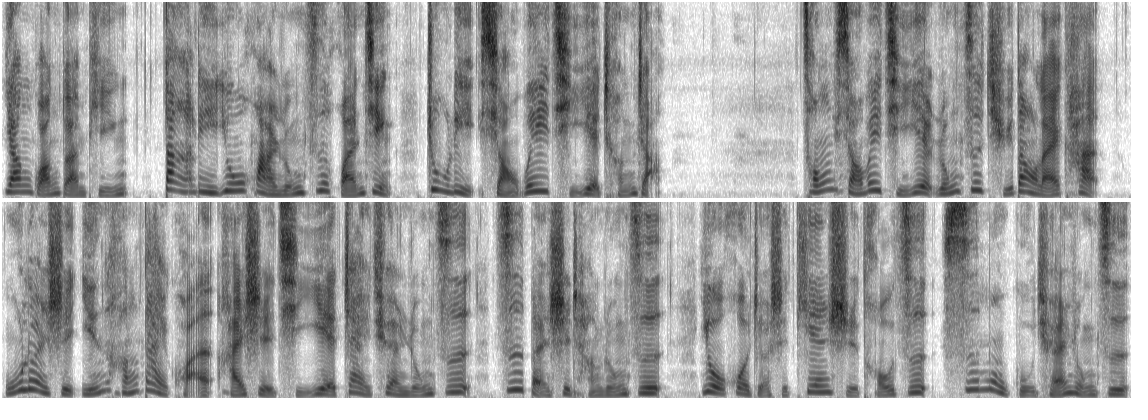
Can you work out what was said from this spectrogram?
央广短评：大力优化融资环境，助力小微企业成长。从小微企业融资渠道来看，无论是银行贷款，还是企业债券融资、资本市场融资，又或者是天使投资、私募股权融资，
